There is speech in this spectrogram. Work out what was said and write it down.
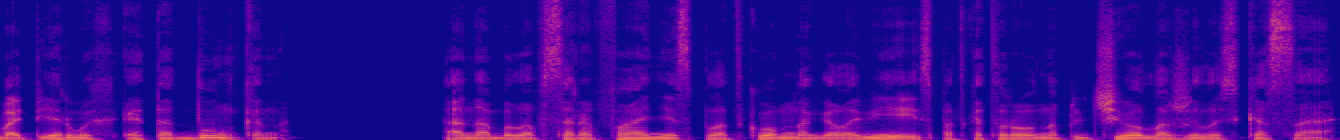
Во-первых, это Дункан. Она была в сарафане с платком на голове, из-под которого на плечо ложилась коса.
